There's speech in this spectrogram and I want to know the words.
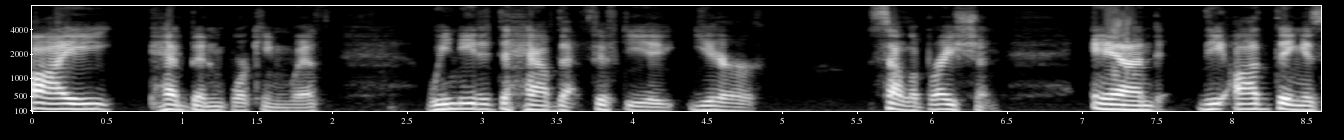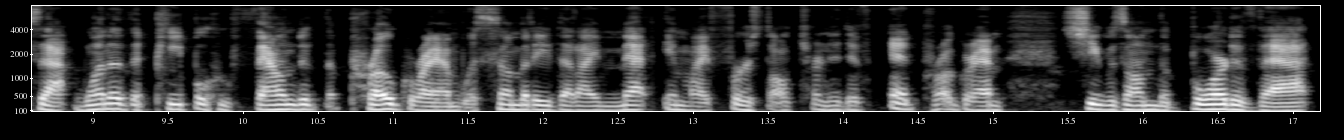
I had been working with we needed to have that 50 year celebration. And the odd thing is that one of the people who founded the program was somebody that I met in my first alternative ed program. She was on the board of that,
